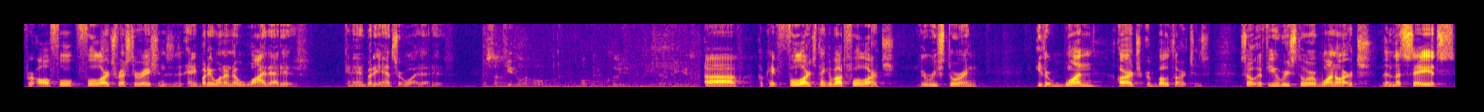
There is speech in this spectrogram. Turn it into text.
for all full, full arch restorations. Does anybody want to know why that is? Can anybody answer why that is? Some teeth will have open, open occlusion if you use it. Uh, okay, full arch. Think about full arch. You're restoring either one arch or both arches. So if you restore one arch, then let's say it's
